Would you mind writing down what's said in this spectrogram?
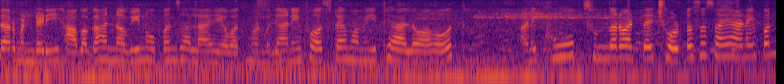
तर मंडळी हा बघा नवीन ओपन झाला आहे यवतमाळमध्ये आणि फर्स्ट टाईम आम्ही इथे आलो आहोत. आणि खूप सुंदर वाटतंय छोटंसंच आहे आणि पण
